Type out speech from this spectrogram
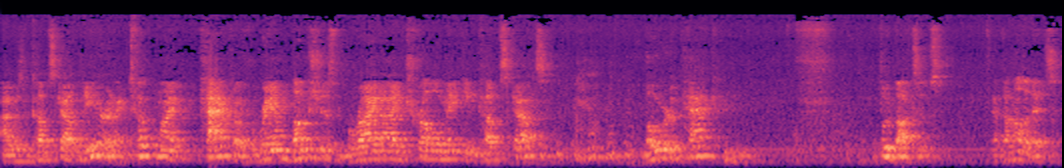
I was a Cub Scout leader, and I took my pack of rambunctious, bright-eyed, troublemaking Cub Scouts over to pack food boxes at the holidays.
